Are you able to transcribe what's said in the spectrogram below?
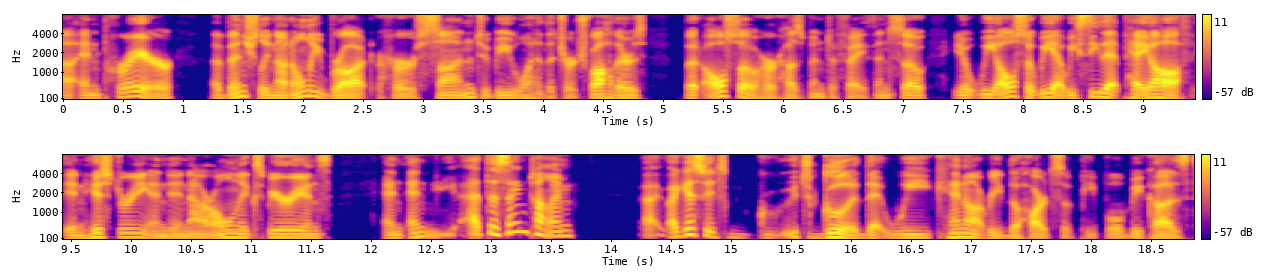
uh, and prayer eventually not only brought her son to be one of the church fathers, but also her husband to faith. And so, you know, we also we, yeah we see that pay off in history and in our own experience, and and at the same time. I guess it's it's good that we cannot read the hearts of people because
